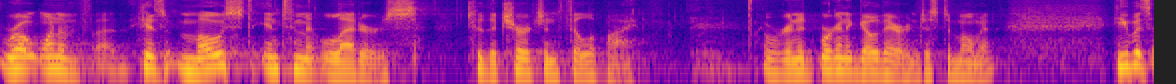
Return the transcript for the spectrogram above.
wrote one of uh, his most intimate letters to the church in Philippi. And we're going we're going to go there in just a moment. He was,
